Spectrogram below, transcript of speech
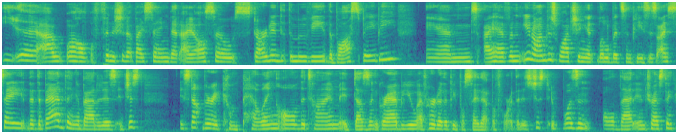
Yeah, I, I'll finish it up by saying that I also started the movie The Boss Baby, and I haven't, you know, I'm just watching it little bits and pieces. I say that the bad thing about it is it just. It's not very compelling all the time. It doesn't grab you. I've heard other people say that before, that it's just, it wasn't all that interesting.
